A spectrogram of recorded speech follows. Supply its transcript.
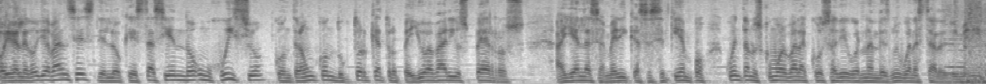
Oiga, le doy avances de lo que está haciendo un juicio contra un conductor que atropelló a varios perros allá en las Américas hace tiempo. Cuéntanos cómo va la cosa, Diego Hernández. Muy buenas tardes, bienvenido.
